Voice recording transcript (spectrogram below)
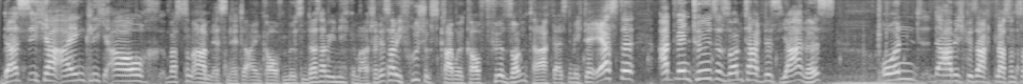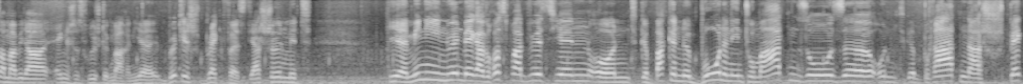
dass ich ja eigentlich auch was zum Abendessen hätte einkaufen müssen. Das habe ich nicht gemacht. Stattdessen habe ich Frühstückskram gekauft für Sonntag. Da ist nämlich der erste adventöse Sonntag des Jahres. Und da habe ich gesagt, lass uns doch mal wieder englisches Frühstück machen. Hier British Breakfast. Ja, schön mit hier Mini-Nürnberger Rostbratwürstchen und gebackene Bohnen in Tomatensoße und gebratener Speck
